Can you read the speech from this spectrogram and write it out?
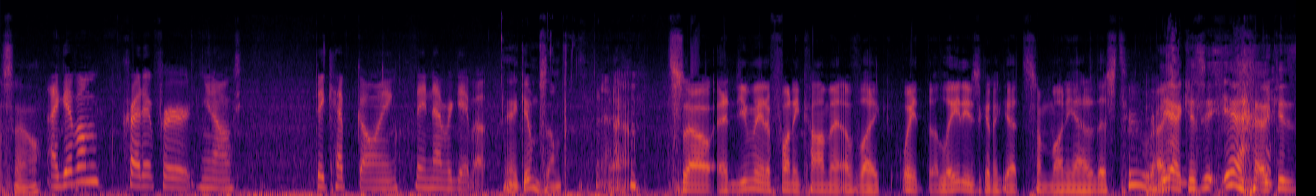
so. I give them credit for you know they kept going. They never gave up. Yeah, give them something. Yeah. So, and you made a funny comment of like, wait, the lady's gonna get some money out of this too, right? Yeah, because yeah, because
